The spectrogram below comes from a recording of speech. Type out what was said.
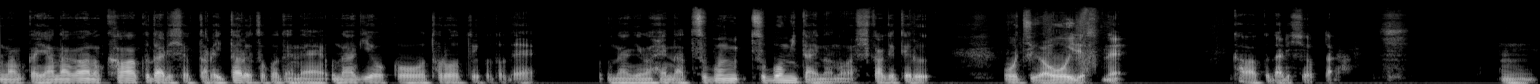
なんか柳川の川下りしよったら至るとこでね、うなぎをこう取ろうということで、うなぎの変な壺、壺みたいなのを仕掛けてるお家が多いですね。川下りしよったら。うん。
